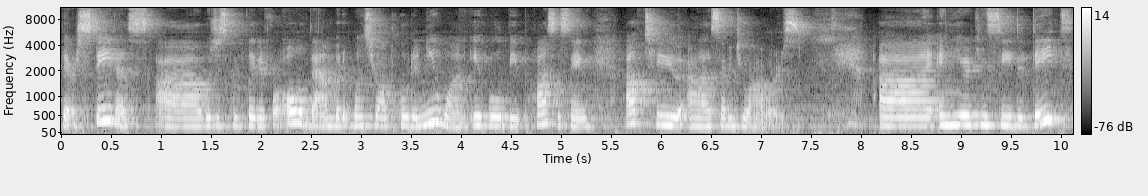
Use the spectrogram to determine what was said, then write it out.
their status, uh, which is completed for all of them. But once you upload a new one, it will be processing up to uh, 72 hours. Uh, and here you can see the date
